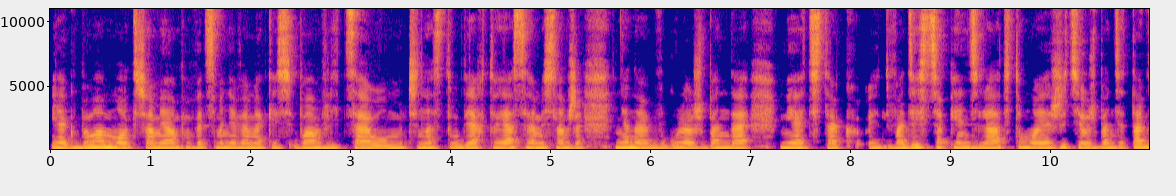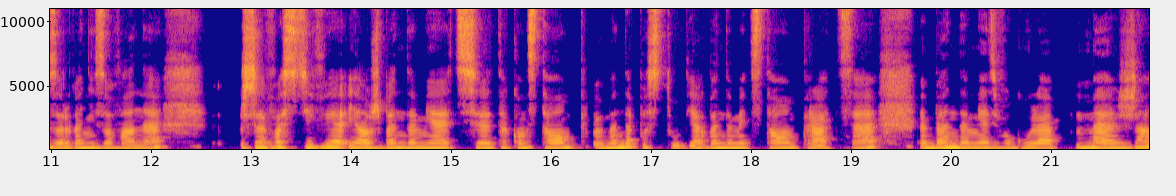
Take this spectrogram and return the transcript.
jak byłam młodsza, miałam powiedzmy, nie wiem, jakieś, byłam w liceum czy na studiach, to ja sobie myślałam, że nie no, jak w ogóle już będę mieć tak 25 lat, to moje życie już będzie tak zorganizowane, że właściwie ja już będę mieć e, taką stałą, będę po studiach, będę mieć stałą pracę, będę mieć w ogóle męża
